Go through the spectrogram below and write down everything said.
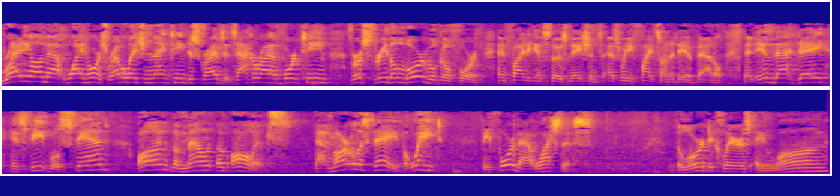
riding on that white horse. Revelation 19 describes it. Zechariah 14 verse 3, the Lord will go forth and fight against those nations as when he fights on a day of battle. And in that day, his feet will stand on the Mount of Olives. That marvelous day. But wait, before that, watch this. The Lord declares a long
